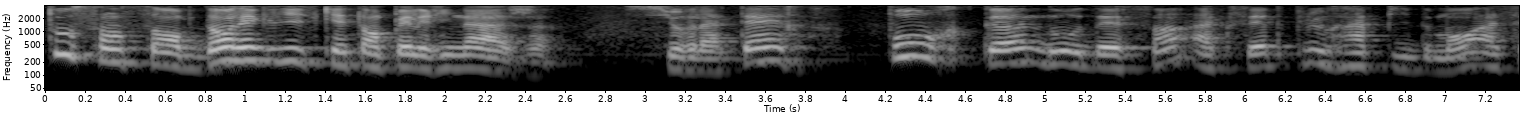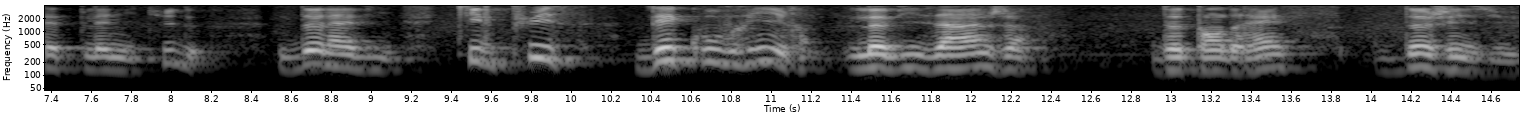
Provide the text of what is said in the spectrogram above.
tous ensemble dans l'Église qui est en pèlerinage sur la terre, pour que nos défunts accèdent plus rapidement à cette plénitude de la vie, qu'ils puissent découvrir le visage de tendresse de Jésus,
